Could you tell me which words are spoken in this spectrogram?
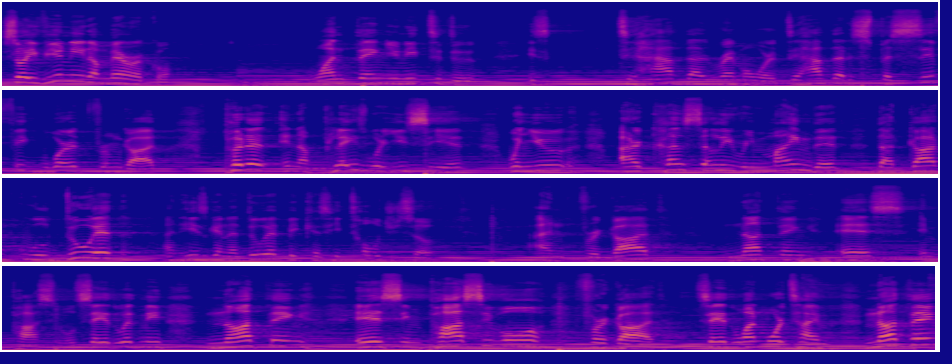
So if you need a miracle, one thing you need to do is to have that Rhema word, to have that specific word from God, put it in a place where you see it, when you are constantly reminded that God will do it and He's gonna do it because He told you so. And for God, nothing is impossible. Say it with me nothing is impossible for God. Say it one more time nothing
